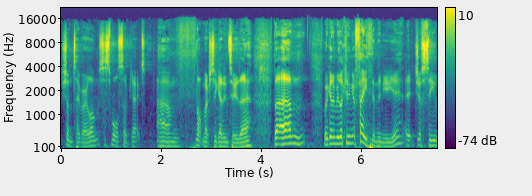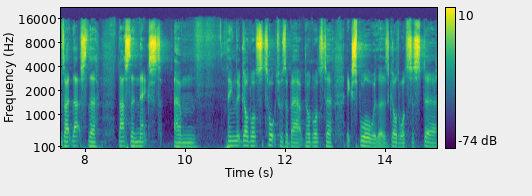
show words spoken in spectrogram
Shouldn't take very long, it's a small subject. Um, not much to get into there. But um, we're going to be looking at faith in the new year. It just seems like that's the, that's the next um, thing that God wants to talk to us about. God wants to explore with us. God wants to stir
